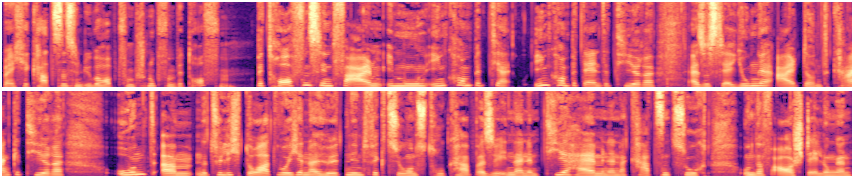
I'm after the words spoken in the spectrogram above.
Welche Katzen sind überhaupt vom Schnupfen betroffen? Betroffen sind vor allem immuninkompetente inkompetente Tiere, also sehr junge, alte und kranke Tiere und ähm, natürlich dort, wo ich einen erhöhten Infektionsdruck habe, also in einem Tierheim, in einer Katzenzucht und auf Ausstellungen.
